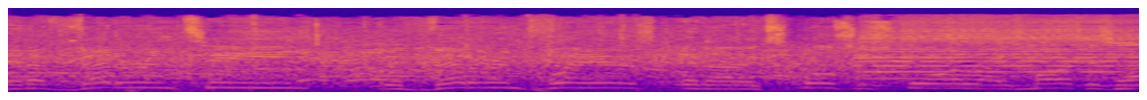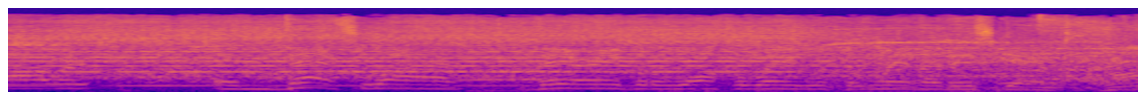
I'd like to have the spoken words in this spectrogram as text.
and a veteran team with veteran players and an explosive scorer like Markus Howard. And that's why they're able to walk away with the win of this game.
